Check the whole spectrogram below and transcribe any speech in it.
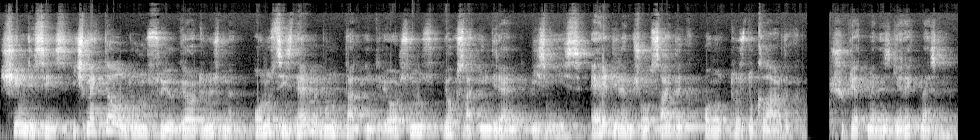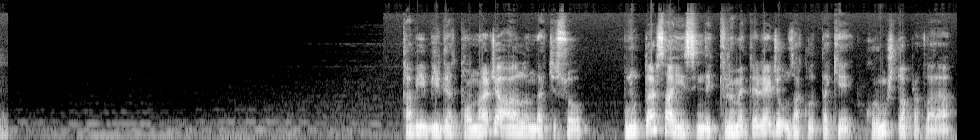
Şimdi siz içmekte olduğunuz suyu gördünüz mü? Onu sizler mi buluttan indiriyorsunuz yoksa indiren biz miyiz? Eğer dilemiş olsaydık onu tuzlu kılardık. Şükretmeniz gerekmez mi? Tabii bir de tonlarca ağırlığındaki su bulutlar sayesinde kilometrelerce uzaklıktaki kurumuş topraklara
